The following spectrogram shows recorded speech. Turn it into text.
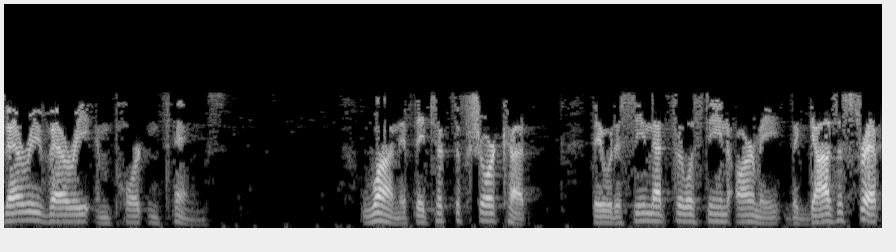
very, very important things. One, if they took the shortcut, they would have seen that Philistine army, the Gaza Strip,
